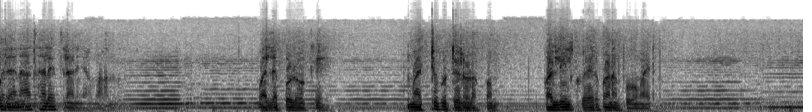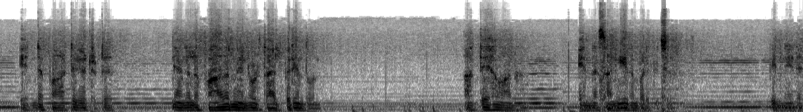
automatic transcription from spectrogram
ഒരു മറ്റു കുട്ടികളോടൊപ്പം പള്ളിയിൽ കുയർപ്പാടാൻ പോകുമായിരുന്നു. എന്റെ പാട്ട് കേട്ടിട്ട് ഞങ്ങളുടെ ഫാദറിന് എന്നോട് താല്പര്യം തോന്നി. അദ്ദേഹമാണ് എന്നെ സംഗീതം പഠിപ്പിച്ചത്. പിന്നീട്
